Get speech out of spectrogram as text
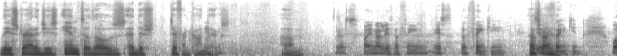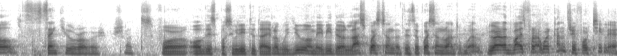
these strategies into those different mm-hmm. contexts. Um, yes, finally the thing is the thinking. That's It's right. Thinking. Well, thank you, Robert For all this possibility to dialogue with you. And maybe the last question, that is the question that, well, you are advice for our country, for Chile.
